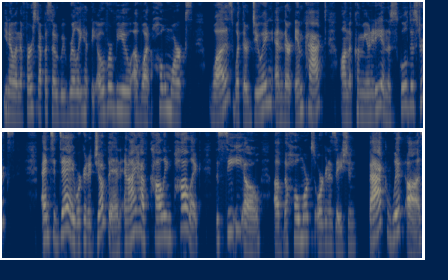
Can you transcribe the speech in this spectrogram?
You know, in the first episode, we really hit the overview of what Homeworks was, what they're doing, and their impact on the community and the school districts. And today we're going to jump in, and I have Colleen Pollock the CEO of the Homeworks organization, back with us.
